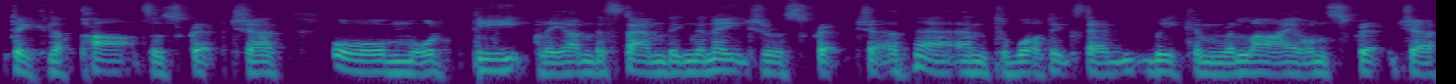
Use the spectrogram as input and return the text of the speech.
particular parts of scripture or more deeply understanding the nature of scripture uh, and to what extent we can rely on scripture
